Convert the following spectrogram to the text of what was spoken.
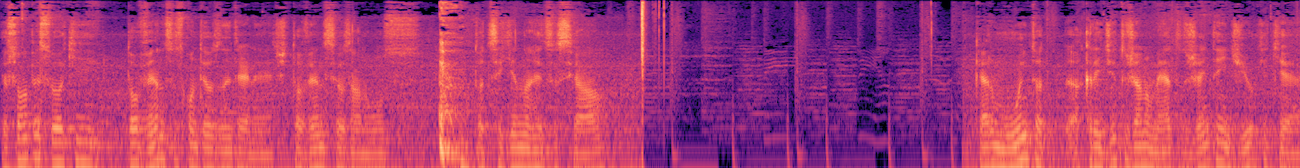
Eu sou uma pessoa que tô vendo seus conteúdos na internet, tô vendo seus anúncios, tô te seguindo na rede social. Quero muito, acredito já no método, já entendi o que, que é,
